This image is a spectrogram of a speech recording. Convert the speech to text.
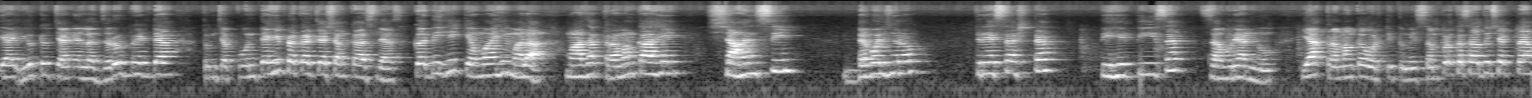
या यूट्यूब चॅनलला जरूर भेट द्या. तुमच्या कोणत्याही प्रकारच्या शंका असल्यास कधीही केव्हाही मला माझा क्रमांक आहे शहाऐंशी डबल झिरो त्रेसष्ट तेहतीस चौऱ्याण्णव. या क्रमांकावरती तुम्ही संपर्क साधू शकता.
